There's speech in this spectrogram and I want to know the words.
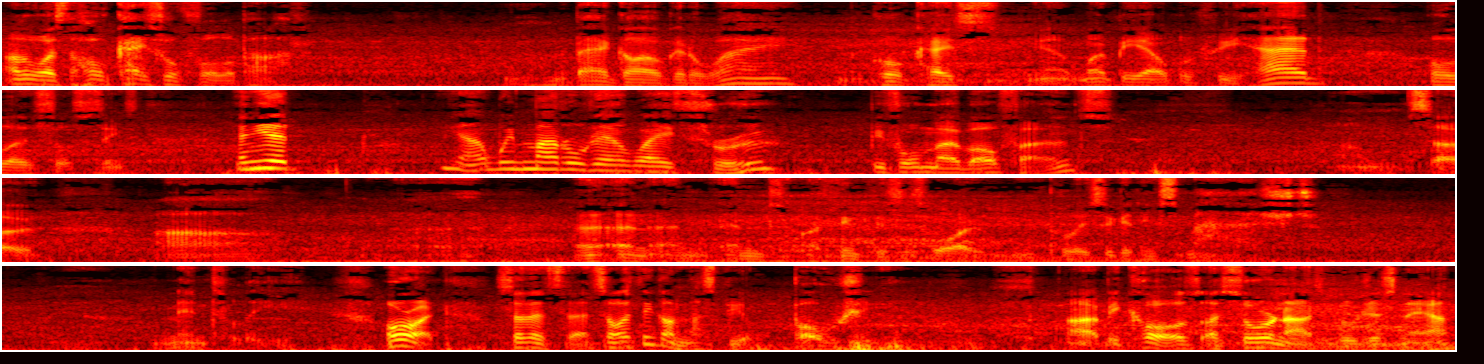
Otherwise the whole case will fall apart. The bad guy will get away, the court case you know, won't be able to be had, all those sorts of things. And yet, you know, we muddled our way through before mobile phones. Um, so, uh, and, and, and I think this is why police are getting smashed mentally. All right, so that's that. So I think I must be a Bolshi uh, because I saw an article just now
